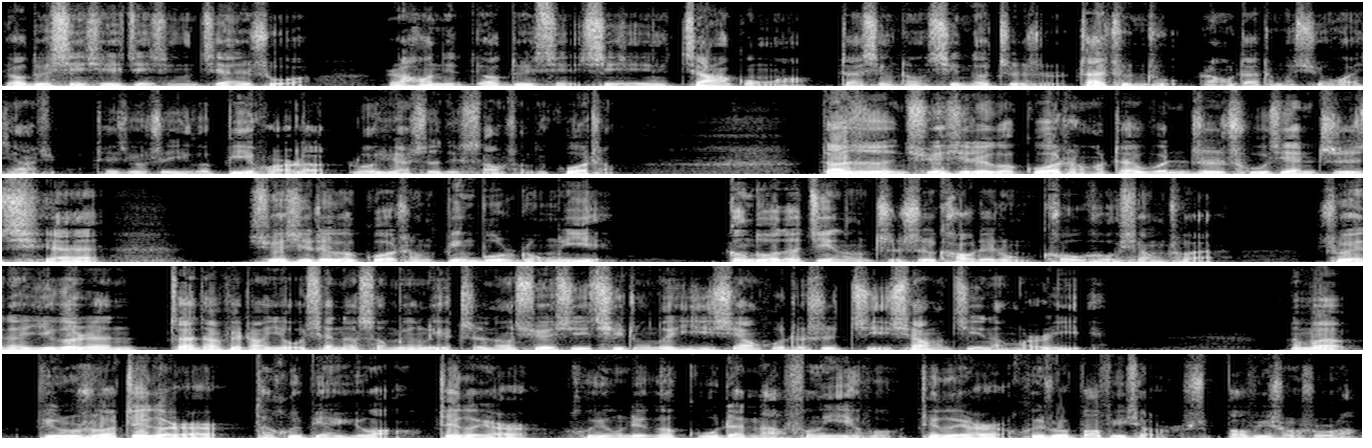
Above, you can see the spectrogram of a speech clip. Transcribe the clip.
要对信息进行检索，然后你要对信信息加工啊，再形成新的知识，再存储，然后再这么循环下去，这就是一个闭环的螺旋式的上升的过程。但是你学习这个过程啊，在文字出现之前，学习这个过程并不容易，更多的技能只是靠这种口口相传。所以呢，一个人在他非常有限的生命里，只能学习其中的一项或者是几项技能而已。那么，比如说，这个人他会编渔网，这个人会用这个骨针呐缝衣服，这个人会做包皮手包皮手术哈。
